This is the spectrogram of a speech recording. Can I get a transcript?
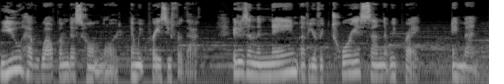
You have welcomed us home, Lord, and we praise you for that. It is in the name of your victorious Son that we pray. Amen.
